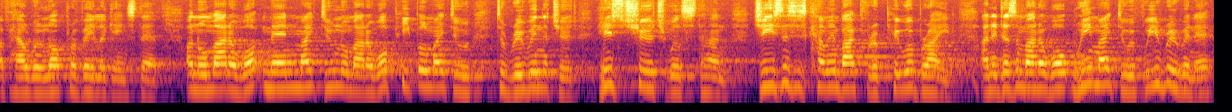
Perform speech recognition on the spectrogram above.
of hell will not prevail against them. And no matter what men might do, no matter what people might do to ruin the church, his church will stand. Jesus is coming back for a pure bride. And it doesn't matter what we might do, if we ruin it,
